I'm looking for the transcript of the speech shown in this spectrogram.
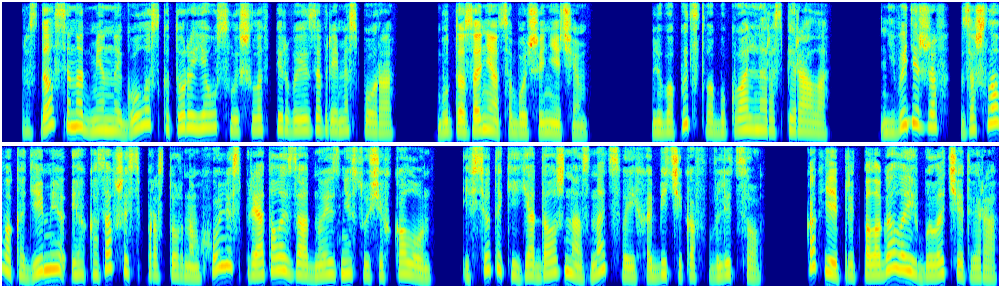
— раздался надменный голос, который я услышала впервые за время спора. «Будто заняться больше нечем». Любопытство буквально распирало. Не выдержав, зашла в академию и, оказавшись в просторном холле, спряталась за одной из несущих колонн. И все таки я должна знать своих обидчиков в лицо. Как я и предполагала, их было четверо.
